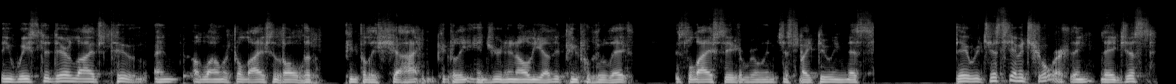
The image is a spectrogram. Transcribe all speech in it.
They wasted their lives too, and along with the lives of all the people they shot and people they injured and all the other people who lived whose lives they ruined just by doing this. They were just immature. They they just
